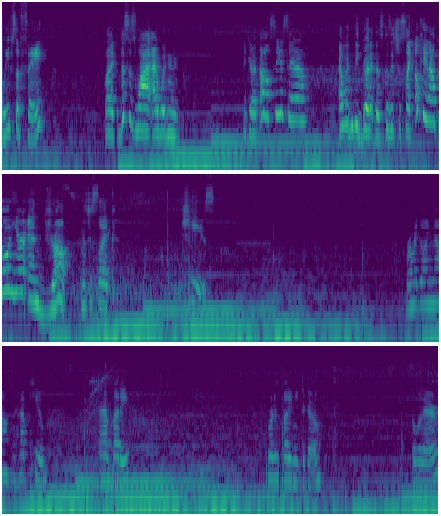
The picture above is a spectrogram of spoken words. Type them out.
Leaps of faith. Like, this is why I wouldn't be good. Oh, see you, Sarah. I wouldn't be good at this because it's just like, okay, now go in here and jump. And it's just like, jeez. Where am I going now? I have Cube. I have Buddy. Where does Buddy need to go? Over there.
